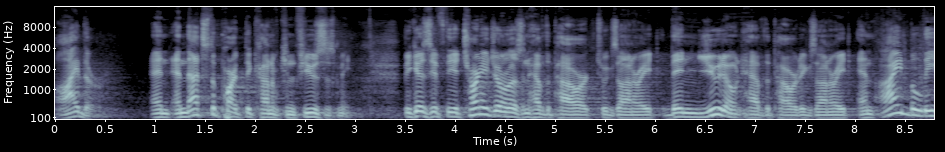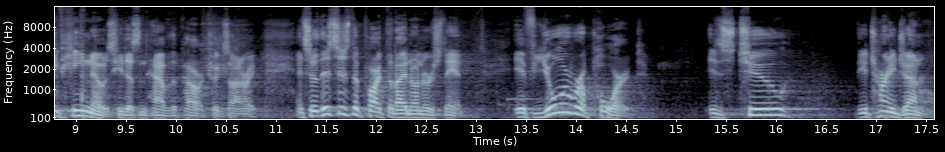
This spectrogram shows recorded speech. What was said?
either. And, and that's the part that kind of confuses me. Because if the Attorney General doesn't have the power to exonerate, then you don't have the power to exonerate. And I believe he knows he doesn't have the power to exonerate. And so this is the part that I don't understand. If your report is to the Attorney General,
